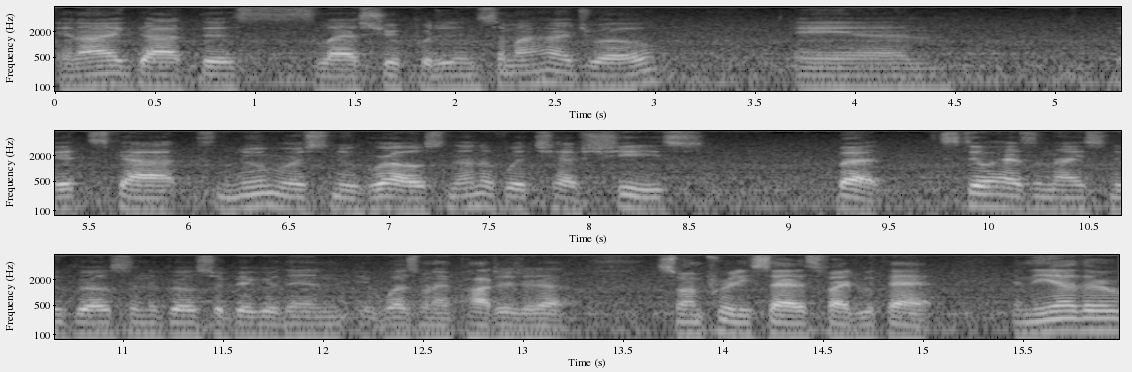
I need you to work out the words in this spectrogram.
And I got this last year, put it into my hydro, and it's got numerous new growths, none of which have sheaths, but still has a nice new growth, and the growths are bigger than it was when I potted it up. So I'm pretty satisfied with that. And the other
